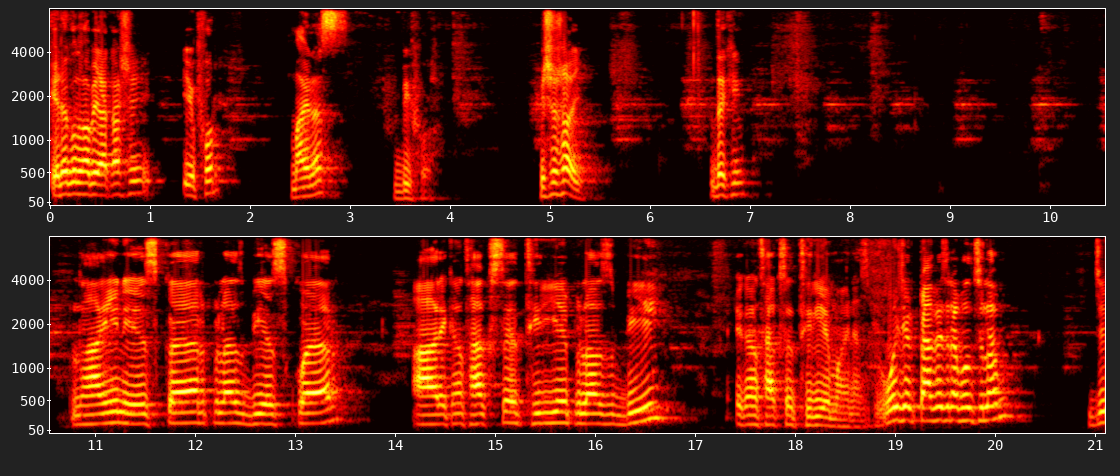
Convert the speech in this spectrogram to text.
এটা কিন্তু হবে একাশি A four minus B four বিশেষ হয়? দেখি। Nine A square plus B square, আর এখানে থাকছে থ্রি এ প্লাস বি, এখানে থাকছে থ্রি এ মাইনাস বি। ওই যে একটু আগে যেটা বলছিলাম, যে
